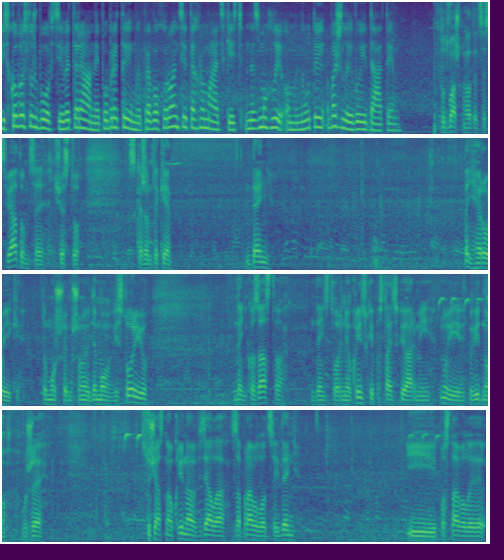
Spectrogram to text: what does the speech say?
Військовослужбовці, ветерани, побратими, правоохоронці та громадськість не змогли оминути важливої дати. Тут важко назвати це святом, це чисто, скажімо таке, день, день героїки. Тому що ми йдемо в історію, день козацтва, день створення української повстанської армії. Ну і відповідно вже сучасна Україна взяла за правило цей день і поставили е,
